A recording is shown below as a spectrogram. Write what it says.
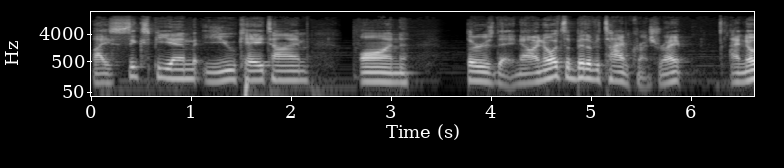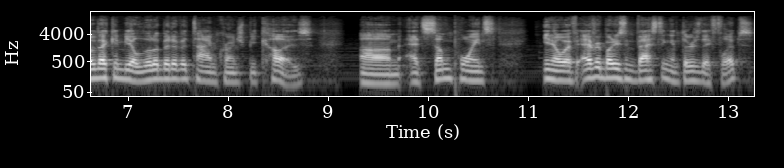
by 6 p.m. UK time on Thursday. Now, I know it's a bit of a time crunch, right? I know that can be a little bit of a time crunch because um, at some points, you know, if everybody's investing in Thursday flips,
